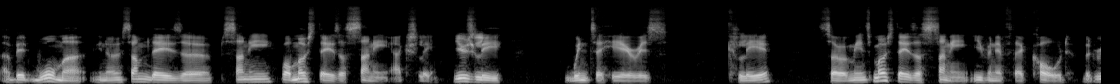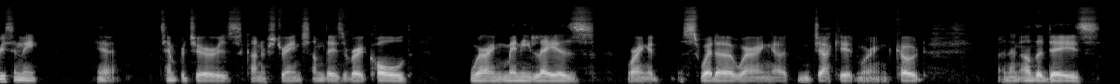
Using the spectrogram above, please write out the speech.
a bit warmer. You know, some days are sunny. Well, most days are sunny actually. Usually, winter here is clear, so it means most days are sunny, even if they're cold. But recently, yeah, temperature is kind of strange. Some days are very cold, wearing many layers, wearing a sweater, wearing a jacket, wearing a coat, and then other days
